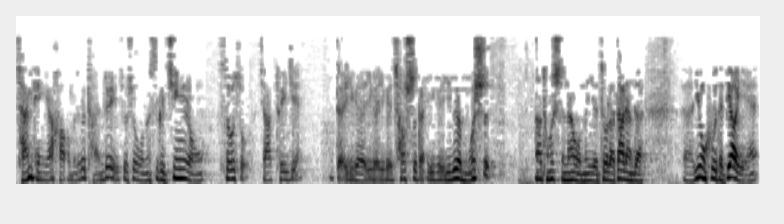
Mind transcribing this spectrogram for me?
产品也好，我们这个团队就是我们是个金融搜索加推荐的一个一个一个超市的一个一个模式。那同时呢，我们也做了大量的呃用户的调研，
